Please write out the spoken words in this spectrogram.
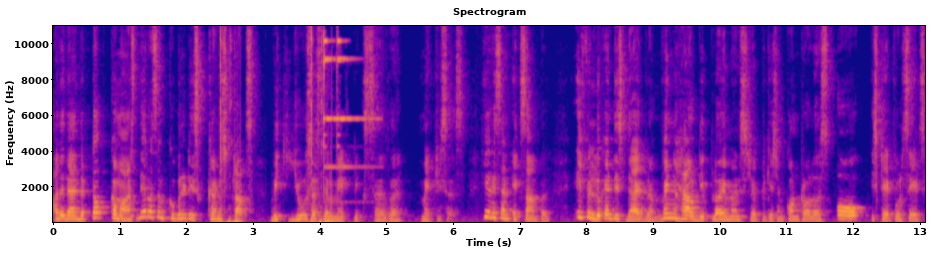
Other than the top commands, there are some Kubernetes constructs which uses the metric server matrices. Here is an example. If you look at this diagram, when you have deployments, replication controllers or stateful sets,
